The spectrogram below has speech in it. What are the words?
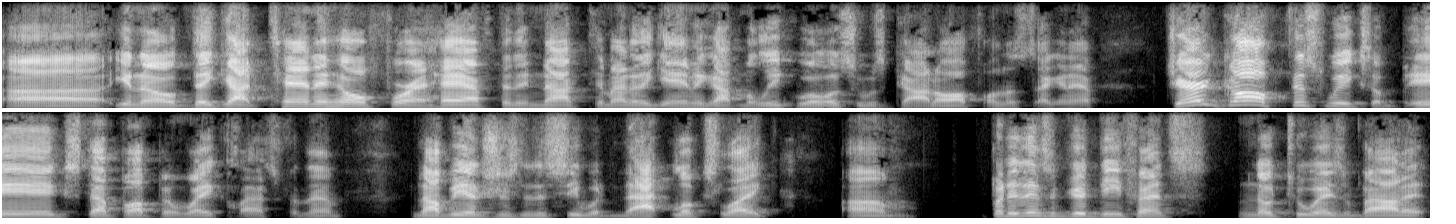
Uh, you know, they got Tannehill for a half, then they knocked him out of the game and got Malik Willis, who was got off on the second half. Jared Goff this week's a big step up in weight class for them. And I'll be interested to see what that looks like. Um, but it is a good defense, no two ways about it.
